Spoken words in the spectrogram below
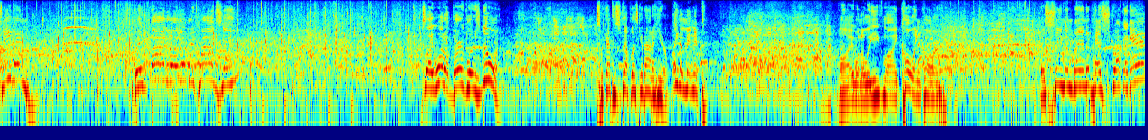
Semen! They find it on every crime scene. It's like what are burglars doing? So we got the stuff. Let's get out of here. Wait a minute. I want to leave my calling card. The semen bandit has struck again.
